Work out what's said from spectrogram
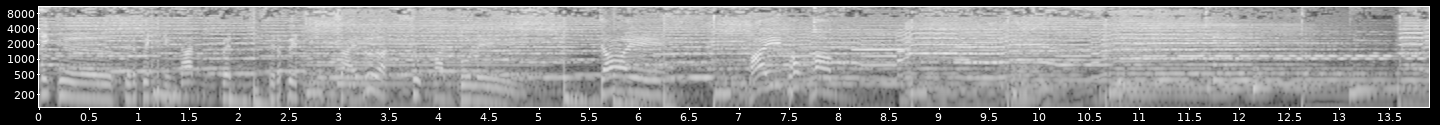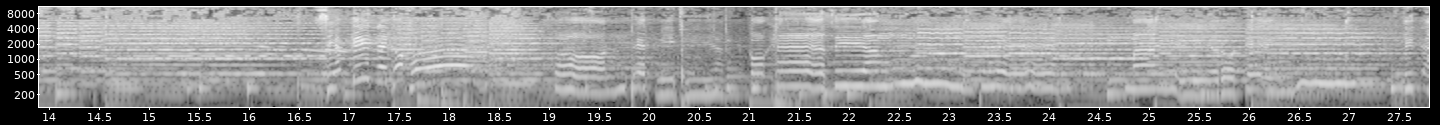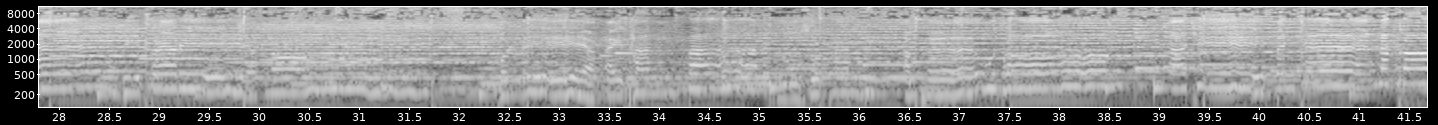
นี่คือศิลปินอีกหนึ่งท่านเป็นศิลปินสายเลือดสุพรรณบุรี จอยไม้ทองคำเสียงกรี๊ดเลยครับผมสอนเพชรมีเพียง ก็แค่เสียงเพลง ไม่มีรถเก่งติดแอร์ แปรเรียกน้อง คนเรียกไอ้ทันบ้านอยู่สุพรรณอำเภออุทองอาชีพเป็นแค่นักร้อ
